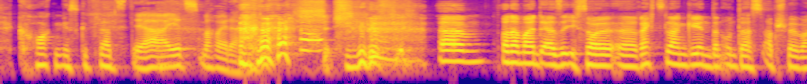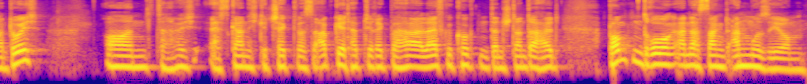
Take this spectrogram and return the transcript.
der Korken ist geplatzt. Ja, jetzt mach weiter. Ähm, und dann meinte er, also ich soll äh, rechts lang gehen, dann unter das Absperrband durch. Und dann habe ich erst gar nicht gecheckt, was da abgeht, habe direkt bei HR Live geguckt und dann stand da halt Bombendrohung an das St. Ann Museum.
